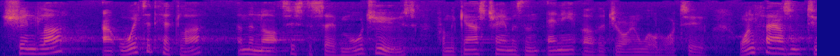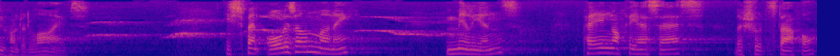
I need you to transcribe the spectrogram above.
Schindler outwitted Hitler and the Nazis to save more Jews from the gas chambers than any other during World War II 1,200 lives. He spent all his own money, millions, paying off the SS, the Schutzstaffel,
